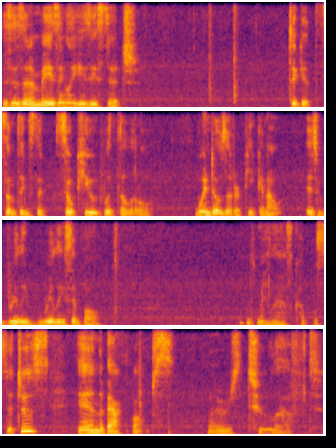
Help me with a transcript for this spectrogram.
This is an amazingly easy stitch to get something so cute with the little windows that are peeking out is really, really simple. Here's my last couple stitches in the back bumps. There's two left.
